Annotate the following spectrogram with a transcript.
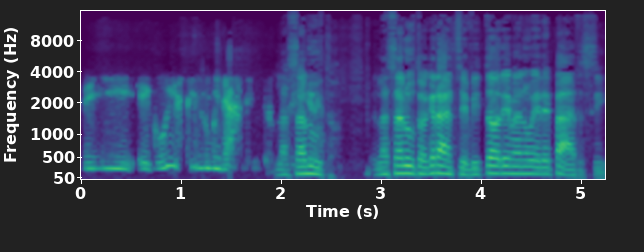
degli egoisti illuminati. La saluto. La saluto, grazie. Vittorio Emanuele Parsi.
